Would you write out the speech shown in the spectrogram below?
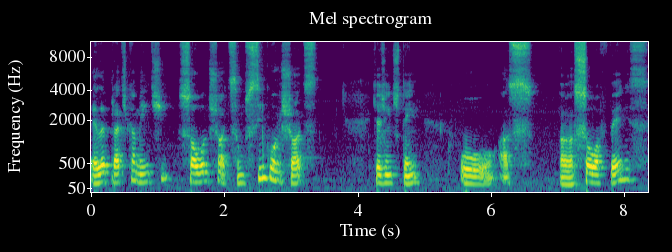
ela é praticamente só one shot. São cinco one shots que a gente tem: o as, uh, Soul of Venice,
